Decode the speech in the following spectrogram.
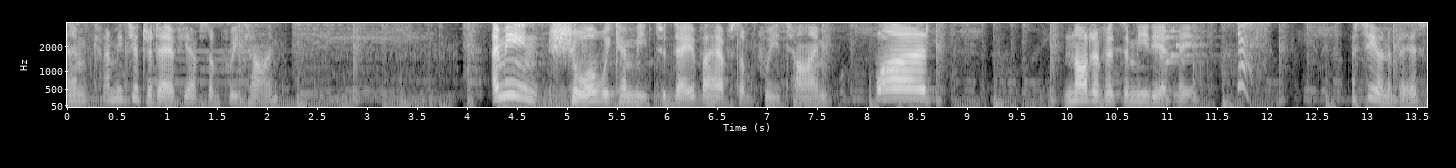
Um, can I meet you today if you have some free time? I mean, sure, we can meet today if I have some free time, but not if it's immediately. Yes. I see you in a bit.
